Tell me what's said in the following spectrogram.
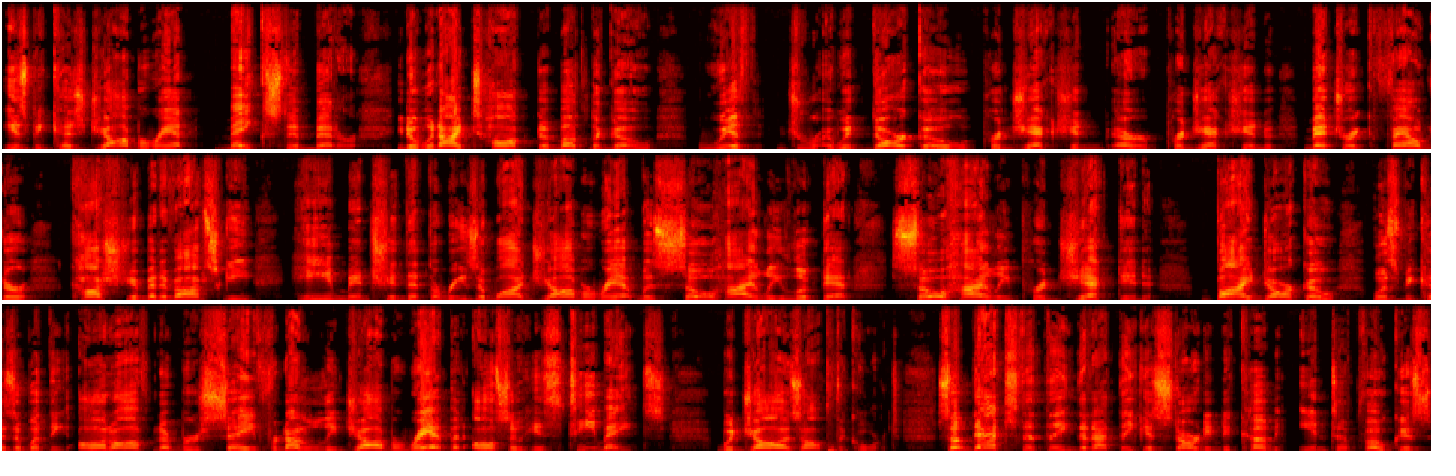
is because Ja Morant makes them better. You know, when I talked a month ago with with Darko projection or projection metric founder Kostya he mentioned that the reason why Ja Morant was so highly looked at, so highly projected by Darko was because of what the on-off numbers say for not only Ja Morant but also his teammates when Ja is off the court. So that's the thing that I think is starting to come into focus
